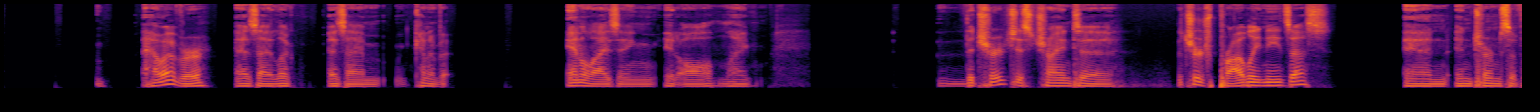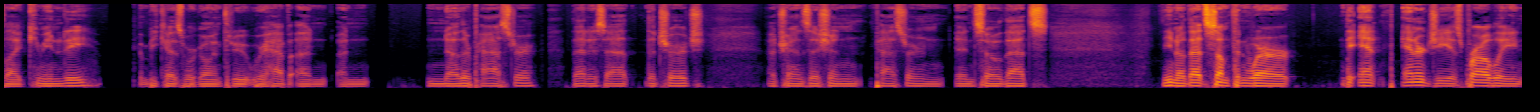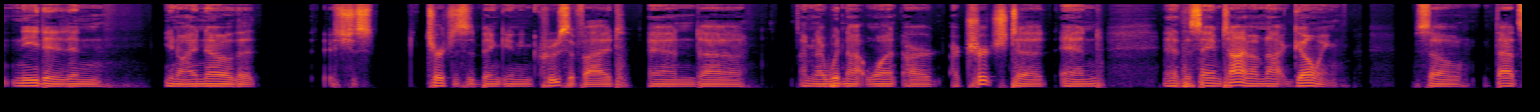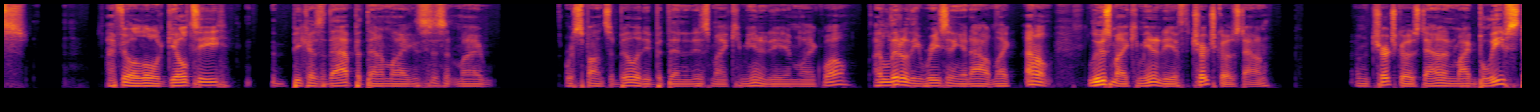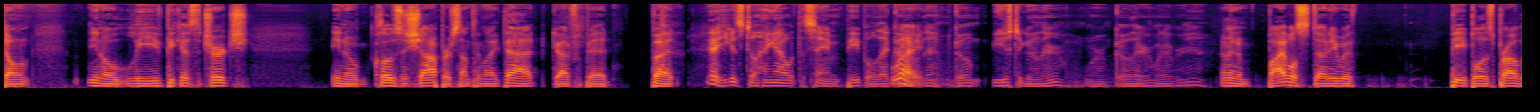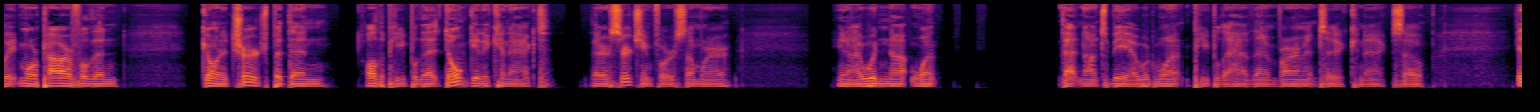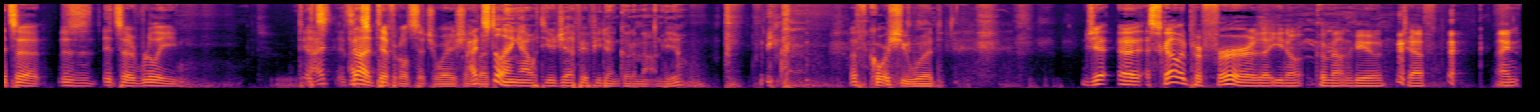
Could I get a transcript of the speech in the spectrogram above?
however as i look as i'm kind of analyzing it all like the church is trying to the church probably needs us. And in terms of like community because we're going through we have an, an another pastor that is at the church a transition pastor. And and so that's you know that's something where the en- energy is probably needed. And you know I know that it's just churches have been getting crucified and uh I mean I would not want our our church to end and at the same time I'm not going. So that's I feel a little guilty because of that. But then I'm like, this isn't my responsibility. But then it is my community. I'm like, well, I literally reasoning it out. I'm Like I don't lose my community if the church goes down. And the church goes down, and my beliefs don't, you know, leave because the church, you know, close the shop or something like that. God forbid. But Yeah, you could still hang out with the same people that go Right. go used to go there or go there, whatever. Yeah. I mean, a Bible study with people is probably more powerful than going to church. But then all the people that don't get a connect, that are searching for somewhere, you know, I would not want that not to be. I would want people to have that environment to connect. So it's a this is it's a really Yeah, it's, I'd- it's I'd not a difficult situation. I'd but still hang out with you, Jeff, if you didn't go to Mountain View. of course you would. Je- uh, Scott would prefer that you don't go to Mountain View, Jeff. I,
